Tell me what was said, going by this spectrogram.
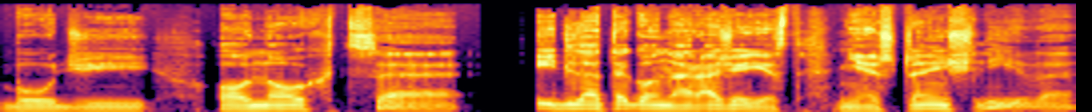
budzi, ono chce. I dlatego na razie jest nieszczęśliwe,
